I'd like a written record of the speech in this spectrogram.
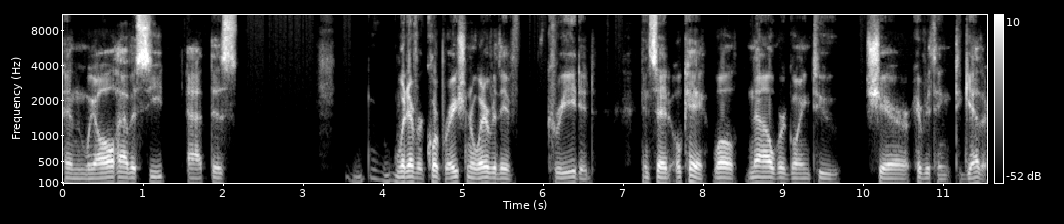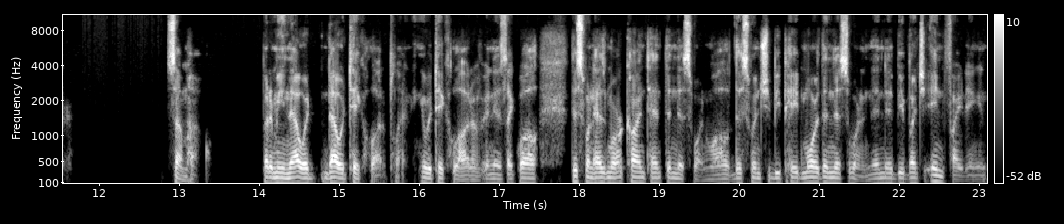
and we all have a seat at this whatever corporation or whatever they've created, and said, okay, well, now we're going to share everything together somehow. But i mean that would that would take a lot of planning. It would take a lot of and it's like well this one has more content than this one. Well this one should be paid more than this one and then there'd be a bunch of infighting and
